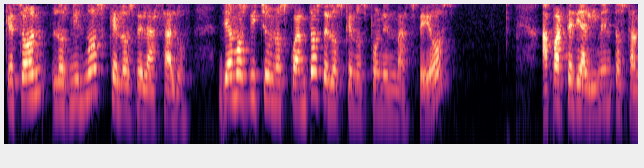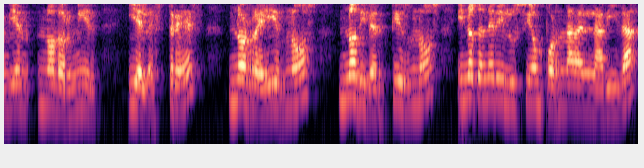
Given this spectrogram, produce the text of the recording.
que son los mismos que los de la salud. Ya hemos dicho unos cuantos de los que nos ponen más feos aparte de alimentos también no dormir y el estrés, no reírnos, no divertirnos y no tener ilusión por nada en la vida,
